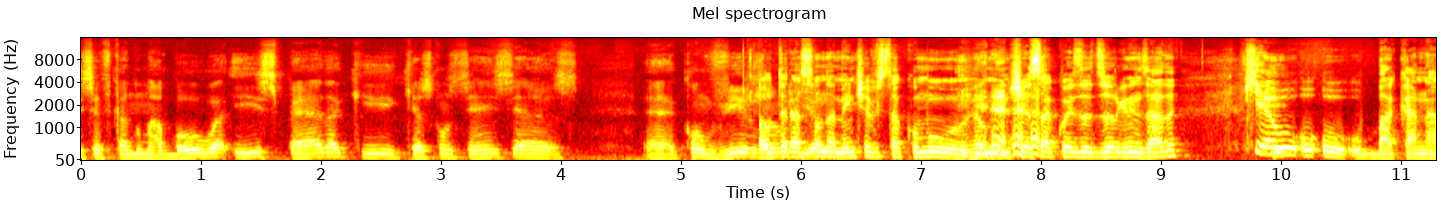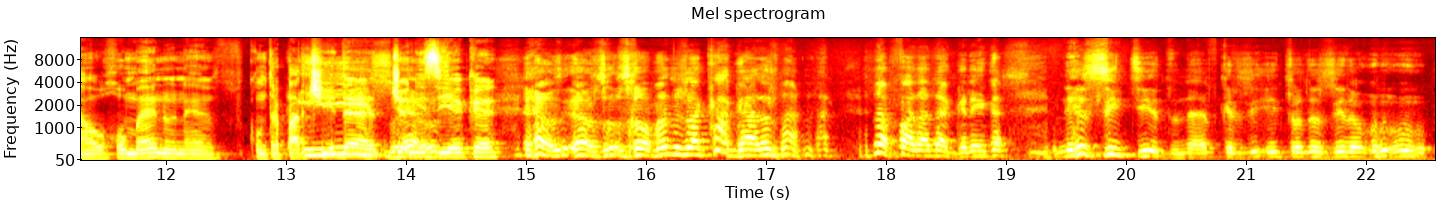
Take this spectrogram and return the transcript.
e você fica numa boa e espera que, que as consciências é, convirjam. A alteração eu... da mente é vista como realmente essa coisa desorganizada, que é e... o, o, o bacanal romano, né? Contrapartida Isso, dionisíaca. É, os, é, os, os, romanos já cagaram na, na, na, parada grega nesse sentido, né? Porque eles introduziram o, o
